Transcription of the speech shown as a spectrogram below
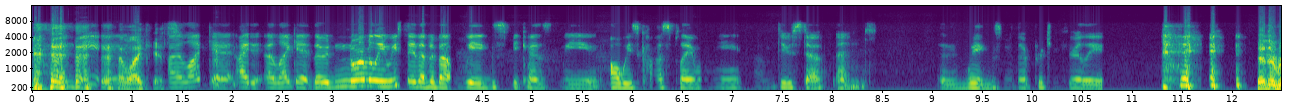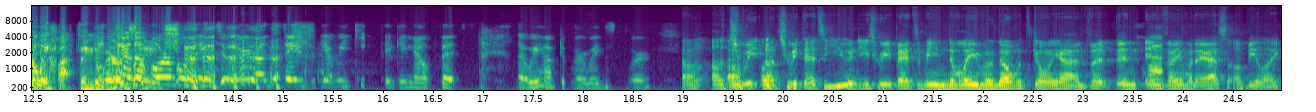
Indeed. I like it. I like it. I, I like it. Though normally we say that about wigs because we always cosplay when we um, do stuff, and uh, wigs are the particularly They're the really hot thing to wear on stage. they're the horrible thing to wear on stage, and yet we keep picking outfits that we have to wear wigs for. I'll, I'll tweet I'll tweet that to you and you tweet back to me and nobody will know what's going on. But and, and Yeah. if anyone asks, I'll be like,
